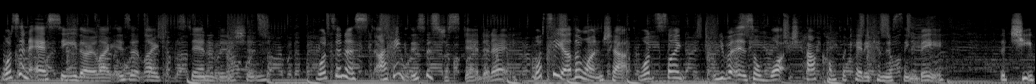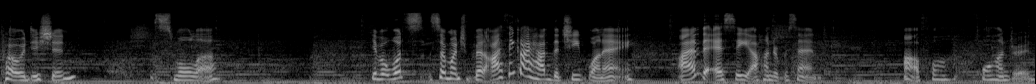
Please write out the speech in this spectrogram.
What's an SE though? Like, is it like standard edition? What's in a, I think this is just standard A. What's the other one, chat? What's like, yeah, but it's a watch. How complicated can this thing be? The cheapo edition. It's smaller. Yeah, but what's so much better? I think I have the cheap one, eh? I have the SE 100%. Oh, four, 400.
